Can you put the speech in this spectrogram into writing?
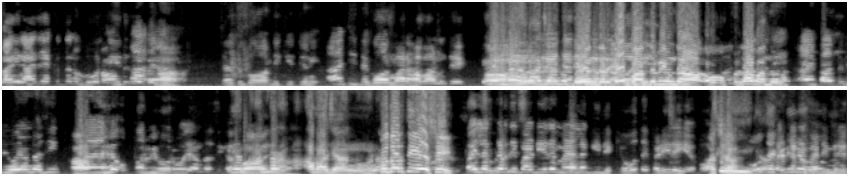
ਭਾਈ ਰਾਜੇ ਇੱਕ ਦਿਨ ਹੋਰ ਚੀਜ਼ ਦਿਖਾ ਦੇ ਤੇ ਤੂੰ ਗੌਰ ਨਹੀਂ ਕੀਤੀ ਹੋਣੀ। ਆ ਚੀਜ਼ ਤੇ ਗੌਰ ਮਾਰ ਹਵਾ ਨੂੰ ਦੇਖ। ਇਹ ਅੰਦਰ ਹਵਾ ਜਾਣ ਨੂੰ ਇਹ ਅੰਦਰ ਇਹ ਬੰਦ ਵੀ ਹੁੰਦਾ ਉਹ ਖੁੱਲਾ ਬੰਦ ਹੋਣਾ ਐ ਬੰਦ ਵੀ ਹੋ ਜਾਂਦਾ ਸੀ ਹਾਂ। ਐ ਇਹ ਉੱਪਰ ਵੀ ਹੋਰ ਹੋ ਜਾਂਦਾ ਸੀਗਾ। ਇਹ ਵਾਹ ਜੀ ਅੰਦਰ ਵਾਹ। ਆਵਾਜ਼ਾਂ ਨੂੰ ਹਨਾ? ਕੁਦਰਤੀ ਏਸੀ ਭਾਈ ਲੱਕੜ ਦੀ ਬਾਡੀ ਇਹਦੇ ਮੈਂ ਲੱਗੀ ਦੇਖਿਓ ਉਹ ਤੇ ਖੜੀ ਰਹੀ ਹੈ ਬਹੁਤ। ਅੱਛਾ। ਠੀਕ ਉਹ ਆ ਤੇ ਲੱਕੜ ਦੀ ਬਾਡੀ ਮੇਰੇ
